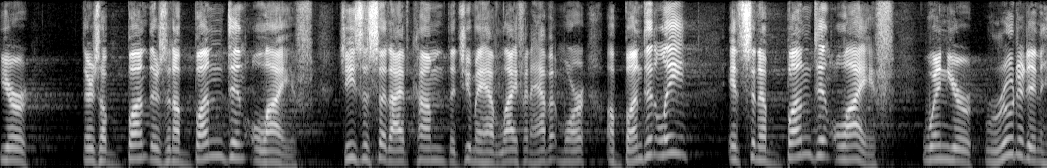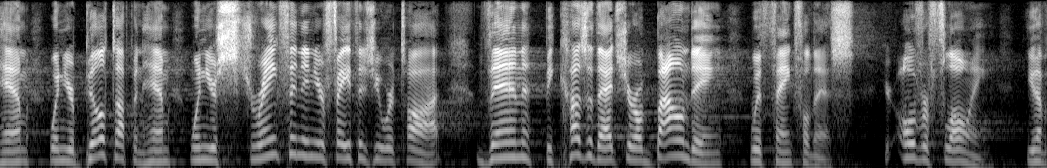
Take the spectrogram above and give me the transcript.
You're, there's, a, there's an abundant life. Jesus said, I've come that you may have life and have it more abundantly. It's an abundant life when you're rooted in Him, when you're built up in Him, when you're strengthened in your faith as you were taught, then because of that, you're abounding with thankfulness. You're overflowing. You have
